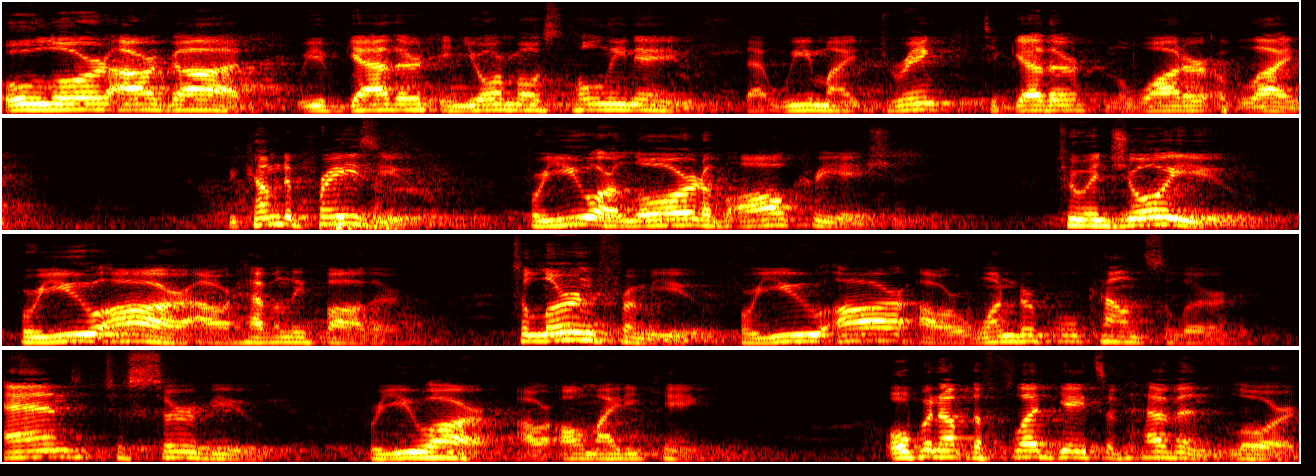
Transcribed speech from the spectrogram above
O Lord our God, we have gathered in your most holy name that we might drink together from the water of life. We come to praise you, for you are Lord of all creation, to enjoy you, for you are our Heavenly Father, to learn from you, for you are our wonderful counselor, and to serve you, for you are our Almighty King. Open up the floodgates of heaven, Lord.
